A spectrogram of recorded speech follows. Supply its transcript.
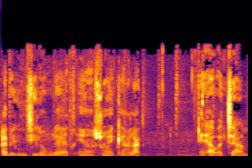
avec une si longue lettre et un chant écarlate. Et Awa Cham,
